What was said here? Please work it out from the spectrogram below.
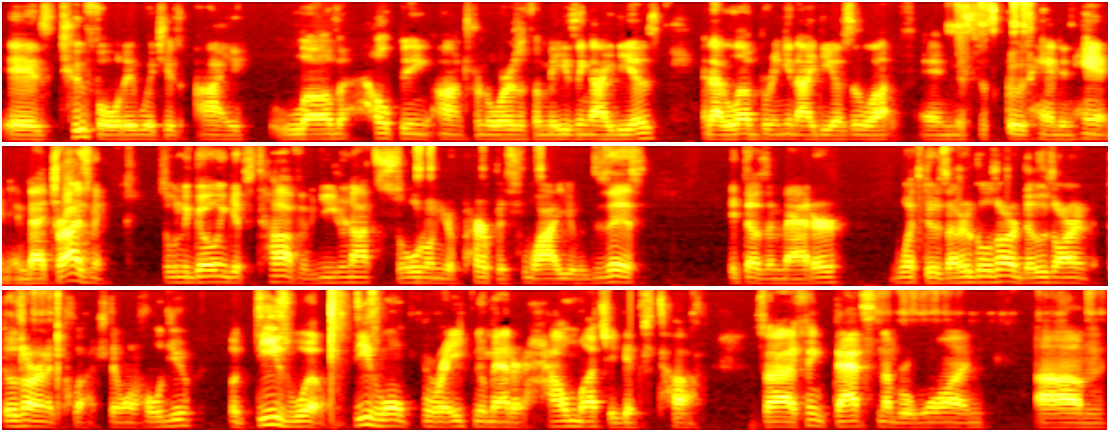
is twofolded, which is I love helping entrepreneurs with amazing ideas, and I love bringing ideas to life. And this just goes hand in hand, and that drives me. So when the going gets tough, if you're not sold on your purpose, why you exist, it doesn't matter what those other goals are. Those aren't those aren't a clutch. They won't hold you, but these will. These won't break no matter how much it gets tough. So I think that's number one. Um,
